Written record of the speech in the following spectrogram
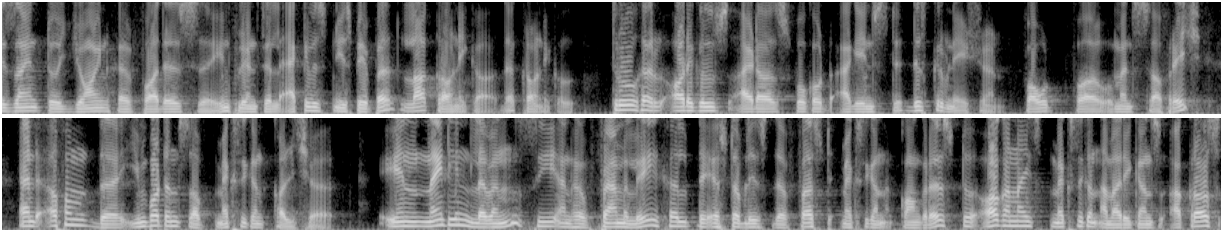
resigned to join her father's uh, influential activist newspaper La Cronica, the Chronicle. Through her articles, Idár spoke out against discrimination, fought for women's suffrage, and affirmed the importance of Mexican culture. In 1911, she and her family helped establish the first Mexican Congress to organize Mexican Americans across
